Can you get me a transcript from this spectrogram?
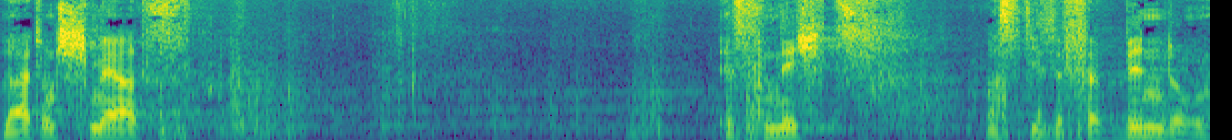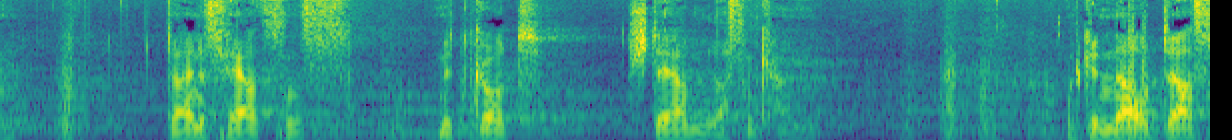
Leid und Schmerz ist nichts, was diese Verbindung deines Herzens mit Gott sterben lassen kann. Und genau das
